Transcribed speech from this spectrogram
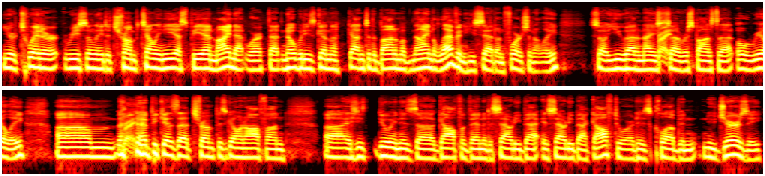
your Twitter recently to Trump telling ESPN, my network, that nobody's going to gotten to the bottom of 9/11. He said, unfortunately. So you had a nice right. uh, response to that. Oh, really? Um, right. because uh, Trump is going off on uh, as he's doing his uh, golf event at a Saudi back his Saudi back golf tour at his club in New Jersey.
